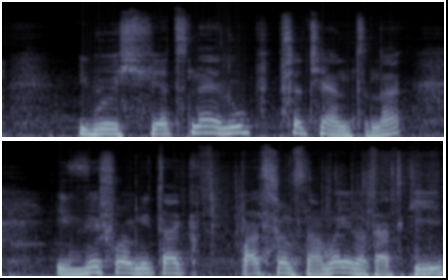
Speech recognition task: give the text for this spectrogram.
i były świetne lub przeciętne. I wyszło mi tak, patrząc na moje notatki,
